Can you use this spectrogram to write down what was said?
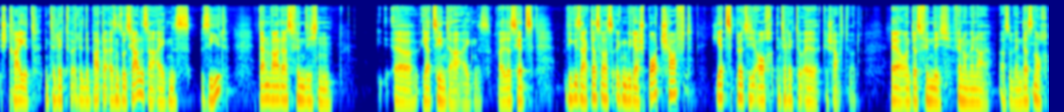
Streit, intellektuelle Debatte als ein soziales Ereignis sieht, dann war das, finde ich, ein äh, Jahrzehnteereignis. Weil das jetzt, wie gesagt, das, was irgendwie der Sport schafft, jetzt plötzlich auch intellektuell geschafft wird. Äh, und das finde ich phänomenal. Also wenn das noch,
